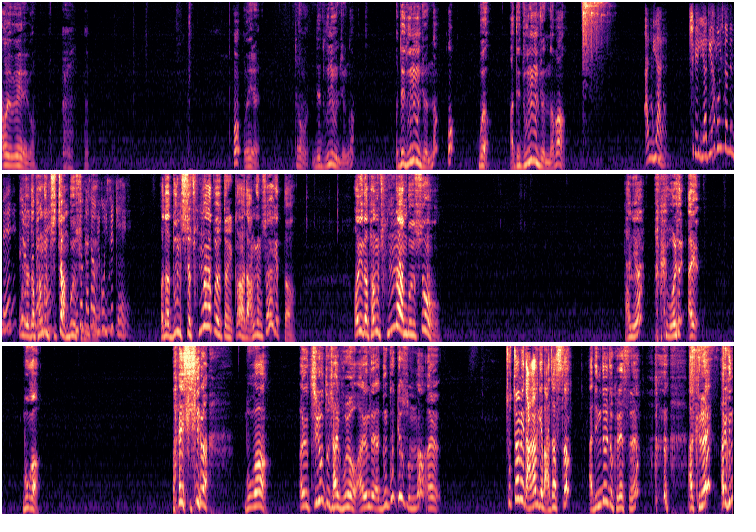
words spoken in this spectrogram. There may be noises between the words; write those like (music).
어, 왜 이래, 이거? 어? 왜 이래? 잠깐만, 내 눈이 문제인가? 아, 내 눈이 문제였나? 어? 뭐야? 아, 내 눈이 문제였나봐. 안 미안. 시계 이야기 하고 있었는데. 어, 야, 나 방금 진짜 안 보였어, 공격 가서 근데. 울고 있을게. 아, 나 눈 진짜 존나 나빠졌다니까. 나 안경 써야겠다. 아니, 나 방금 존나 안 보였어. 아니야? 아, 그 원래, 아니, 뭐가? 아니, 씨발, 뭐가? 아니, 지금 또 잘 보여. 아, 근데, 눈곱 꼈었나? 아니, 초점이 나간 게 맞았어? 아, 님들도 그랬어요? (laughs) 아, 그래? 아니, 근데,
